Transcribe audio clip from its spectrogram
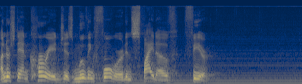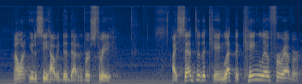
Understand courage is moving forward in spite of fear. And I want you to see how he did that in verse 3. I said to the king, Let the king live forever.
